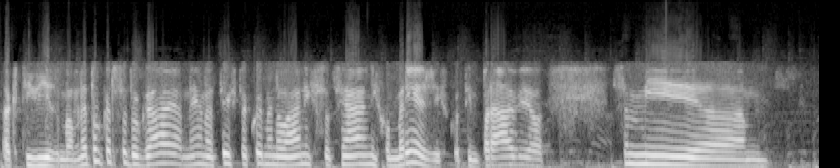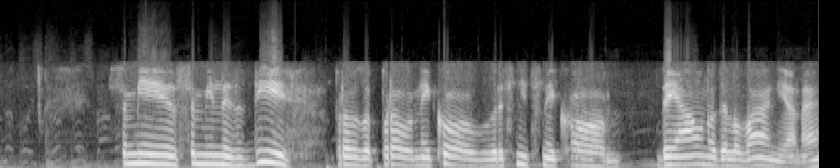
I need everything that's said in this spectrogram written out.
aktivizmom. Ne, to, kar se dogaja ne, na teh tako imenovanih socialnih omrežjih, kot jim pravijo, se mi, um, se mi, se mi ne zdi pravzaprav neko resnično neko dejavno delovanje. Ne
